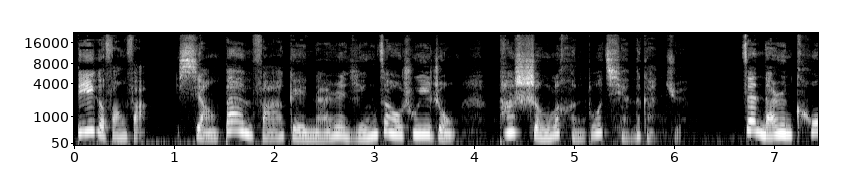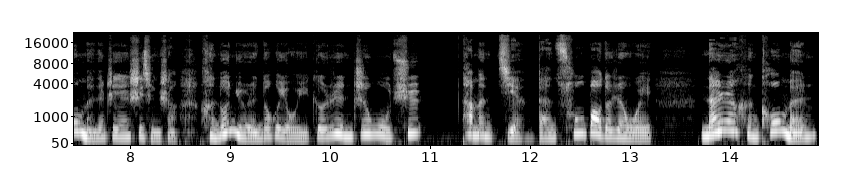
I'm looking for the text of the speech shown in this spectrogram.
第一个方法，想办法给男人营造出一种他省了很多钱的感觉。在男人抠门的这件事情上，很多女人都会有一个认知误区，她们简单粗暴地认为，男人很抠门，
